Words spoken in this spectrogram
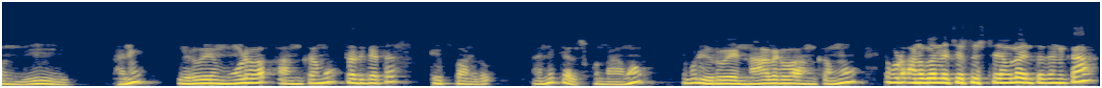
ఉంది అని ఇరవై అంకము తద్గత టిప్పన్లు అని తెలుసుకున్నాము. ఇప్పుడు ఇరవై నాలుగవ అంకము ఇప్పుడు అనుబంధ చతుష్టయంలో ఇంత కనుక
